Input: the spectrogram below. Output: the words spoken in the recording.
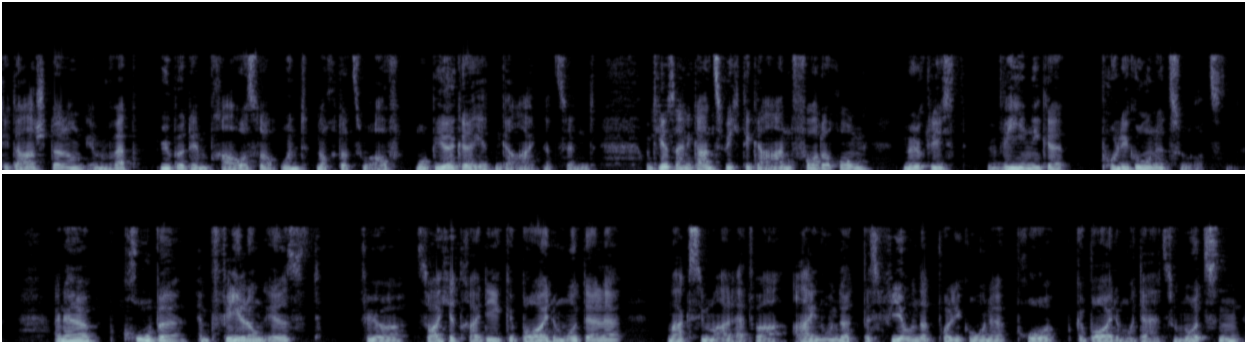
die Darstellung im Web über den Browser und noch dazu auf Mobilgeräten geeignet sind. Und hier ist eine ganz wichtige Anforderung, möglichst wenige Polygone zu nutzen. Eine grobe Empfehlung ist, für solche 3D-Gebäudemodelle maximal etwa 100 bis 400 Polygone pro Gebäudemodell zu nutzen.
